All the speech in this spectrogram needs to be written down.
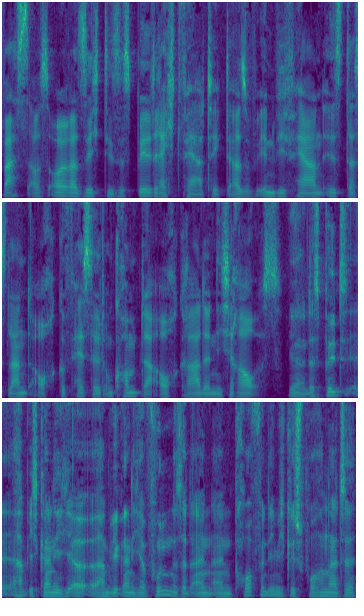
was aus eurer Sicht dieses Bild rechtfertigt. Also inwiefern ist das Land auch gefesselt und kommt da auch gerade nicht raus? Ja, das Bild äh, habe ich gar nicht, äh, haben wir gar nicht erfunden. Das hat ein, ein Prof, mit dem ich gesprochen hatte,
